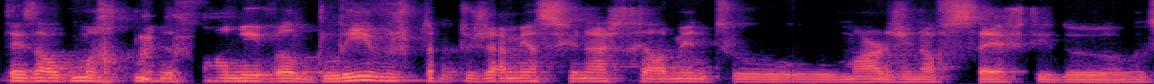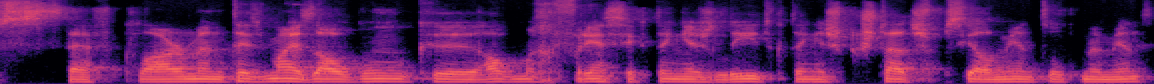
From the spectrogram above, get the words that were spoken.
tens alguma recomendação a nível de livros? Portanto, tu já mencionaste realmente o Margin of Safety do Steph Klarman, tens mais algum que, alguma referência que tenhas lido, que tenhas gostado especialmente ultimamente?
